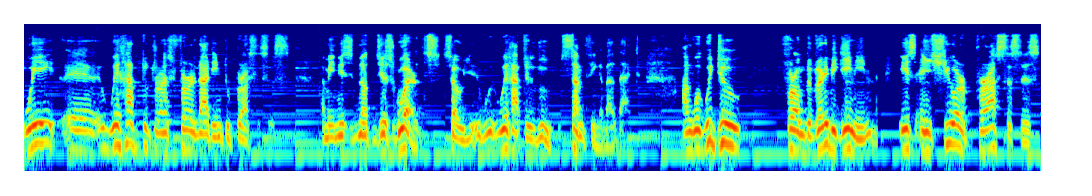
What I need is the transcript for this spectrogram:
We uh, we have to transfer that into processes. I mean, it's not just words. So we have to do something about that. And what we do from the very beginning is ensure processes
